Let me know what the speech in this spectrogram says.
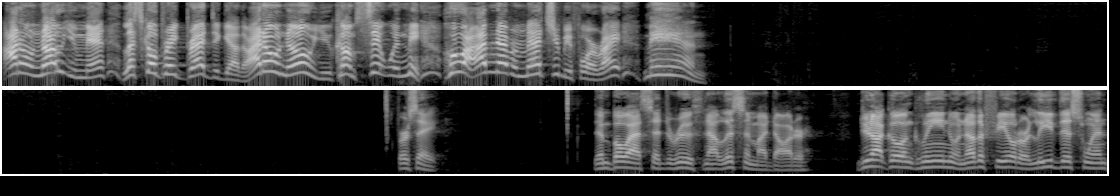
I don't know you, man. Let's go break bread together. I don't know you. Come sit with me. Who are I've never met you before, right? Man. Verse 8. Then Boaz said to Ruth, Now listen, my daughter. Do not go and glean to another field or leave this one,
